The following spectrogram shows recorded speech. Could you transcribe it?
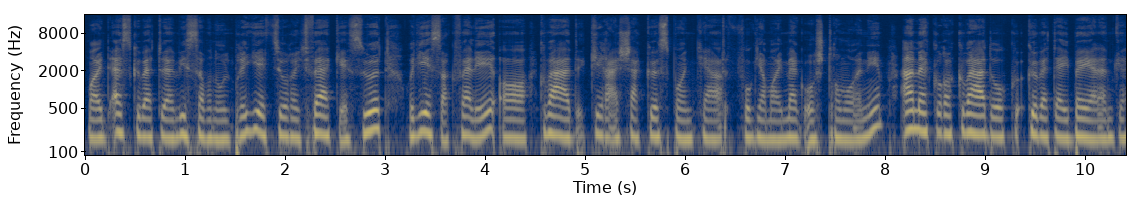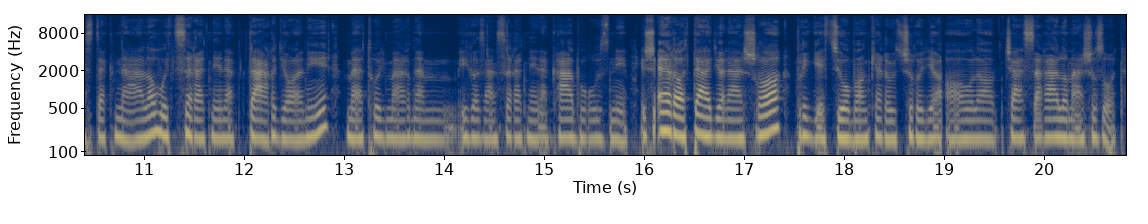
majd ezt követően visszavonult Brigécióra, hogy felkészült, hogy észak felé a kvád királyság központját fogja majd megostromolni. Ám ekkor a kvádok követei bejelentkeztek nála, hogy szeretnének tárgyalni, mert hogy már nem igazán szeretnének háborúzni. És erre a tárgyalásra Brigécióban került sor, ugye, ahol a császár állomásozott.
